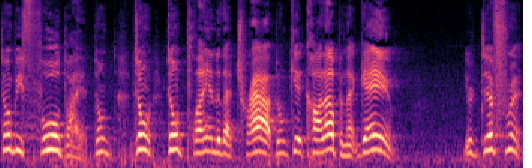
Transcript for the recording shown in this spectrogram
Don't be fooled by it. Don't, don't, don't play into that trap. Don't get caught up in that game. You're different.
